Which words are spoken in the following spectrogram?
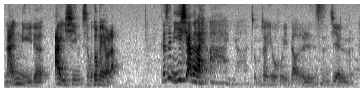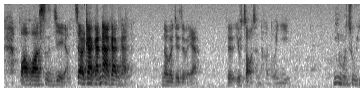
男女的爱心，什么都没有了。可是你一下得来，哎呀，总算又回到了人世间了，花花世界啊，这儿看看那看看了，那么就怎么样，就又造成了很多业。你有没有注意？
